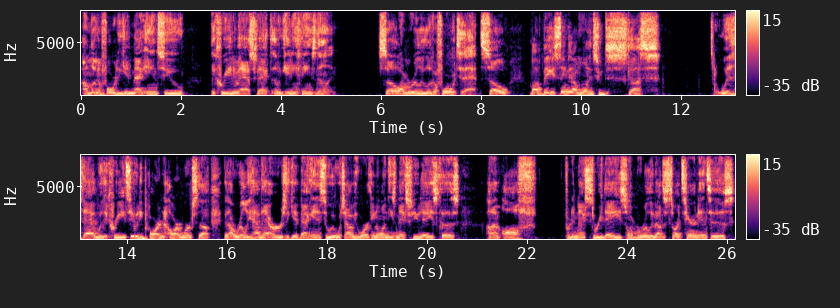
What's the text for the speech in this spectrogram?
I'm looking forward to getting back into the creative aspect of getting things done. So I'm really looking forward to that. So my biggest thing that I wanted to discuss with that, with the creativity part and the artwork stuff, because I really have that urge to get back into it, which I'll be working on these next few days because I'm off for the next three days. So I'm really about to start tearing into this.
